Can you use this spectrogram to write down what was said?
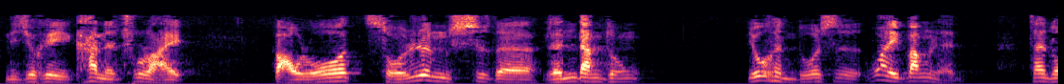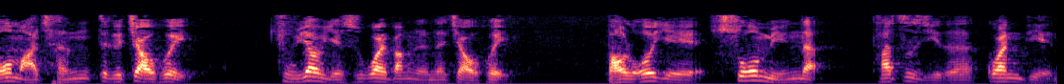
你就可以看得出来。保罗所认识的人当中，有很多是外邦人，在罗马城这个教会，主要也是外邦人的教会。保罗也说明了他自己的观点：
